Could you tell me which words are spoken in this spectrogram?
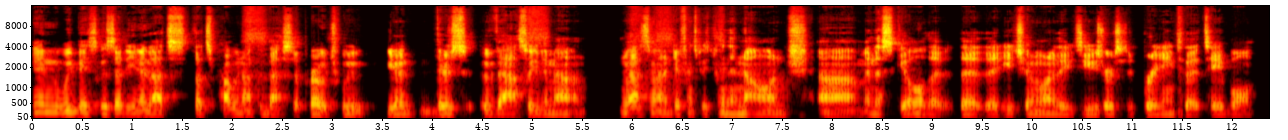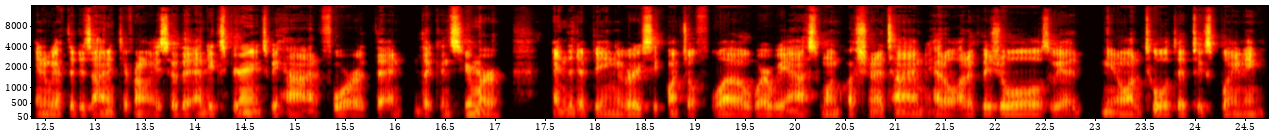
And we basically said, you know, that's that's probably not the best approach. We, you know, there's vastly the amount vast amount of difference between the knowledge um, and the skill that, that, that each and one of these users is bringing to the table, and we have to design it differently. So the end experience we had for the the consumer ended up being a very sequential flow where we asked one question at a time. We had a lot of visuals. We had you know a lot of tooltips explaining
